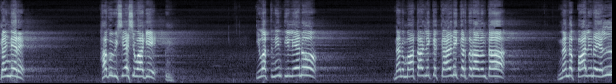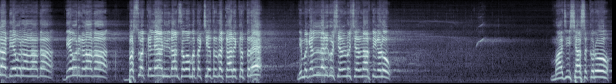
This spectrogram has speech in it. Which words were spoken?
ಗಣ್ಯರೇ ಹಾಗೂ ವಿಶೇಷವಾಗಿ ಇವತ್ತು ನಿಂತು ಇಲ್ಲೇನು ನಾನು ಮಾತಾಡಲಿಕ್ಕೆ ಕಾರಣೀಕರ್ತರಾದಂಥ ನನ್ನ ಪಾಲಿನ ಎಲ್ಲ ದೇವರಾದ ದೇವರುಗಳಾದ ಬಸವ ಕಲ್ಯಾಣ ವಿಧಾನಸಭಾ ಮತಕ್ಷೇತ್ರದ ಕಾರ್ಯಕರ್ತರೇ ನಿಮಗೆಲ್ಲರಿಗೂ ಶರಣು ಶರಣಾರ್ಥಿಗಳು. ಮಾಜಿ ಶಾಸಕರು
